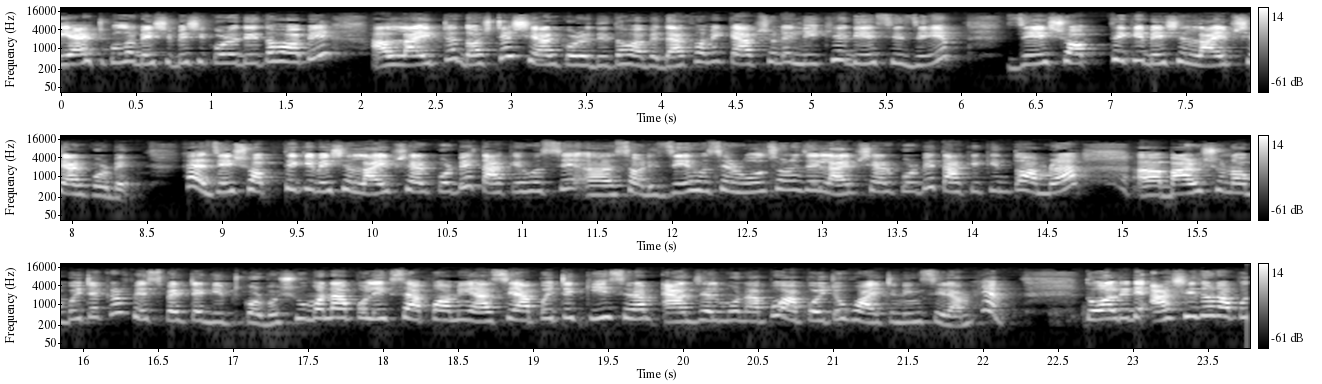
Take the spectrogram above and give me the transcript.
রিয়াক্টগুলো বেশি বেশি করে দিতে হবে আর লাইভটা দশটায় শেয়ার করে দিতে হবে। দেখো আমি ক্যাপশনে লিখে দিয়েছি যে যে সব থেকে বেশি লাইভ শেয়ার করবে। হ্যাঁ যে সব থেকে বেশি লাইভ শেয়ার করবে তাকে হচ্ছে সরি যে হচ্ছে রুলস অনুযায়ী লাইভ শেয়ার করবে তাকে কিন্তু আমরা বারোশো নব্বই টাকার ফেস প্যাকটা গিফট করব। সুমনা আপু লিখছে, আপু, আমি আসি আপু, এটা কি সিরাম অ্যাঞ্জেল মুন আপু আপু, এটা হোয়াইটেনিং সিরাম হ্যাঁ? তো অলরেডি আশি জন আপু,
